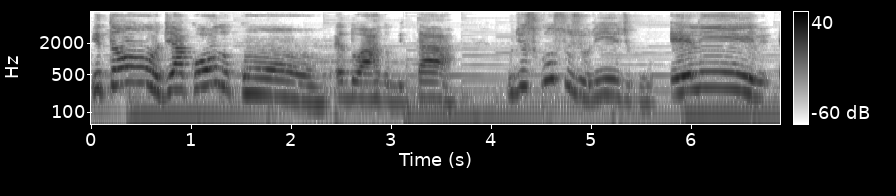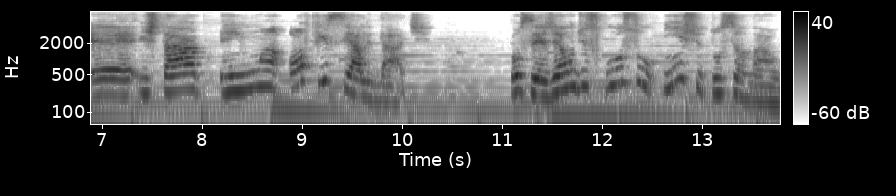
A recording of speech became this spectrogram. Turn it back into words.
Então, de acordo com Eduardo Bittar, o discurso jurídico ele é, está em uma oficialidade, ou seja, é um discurso institucional,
